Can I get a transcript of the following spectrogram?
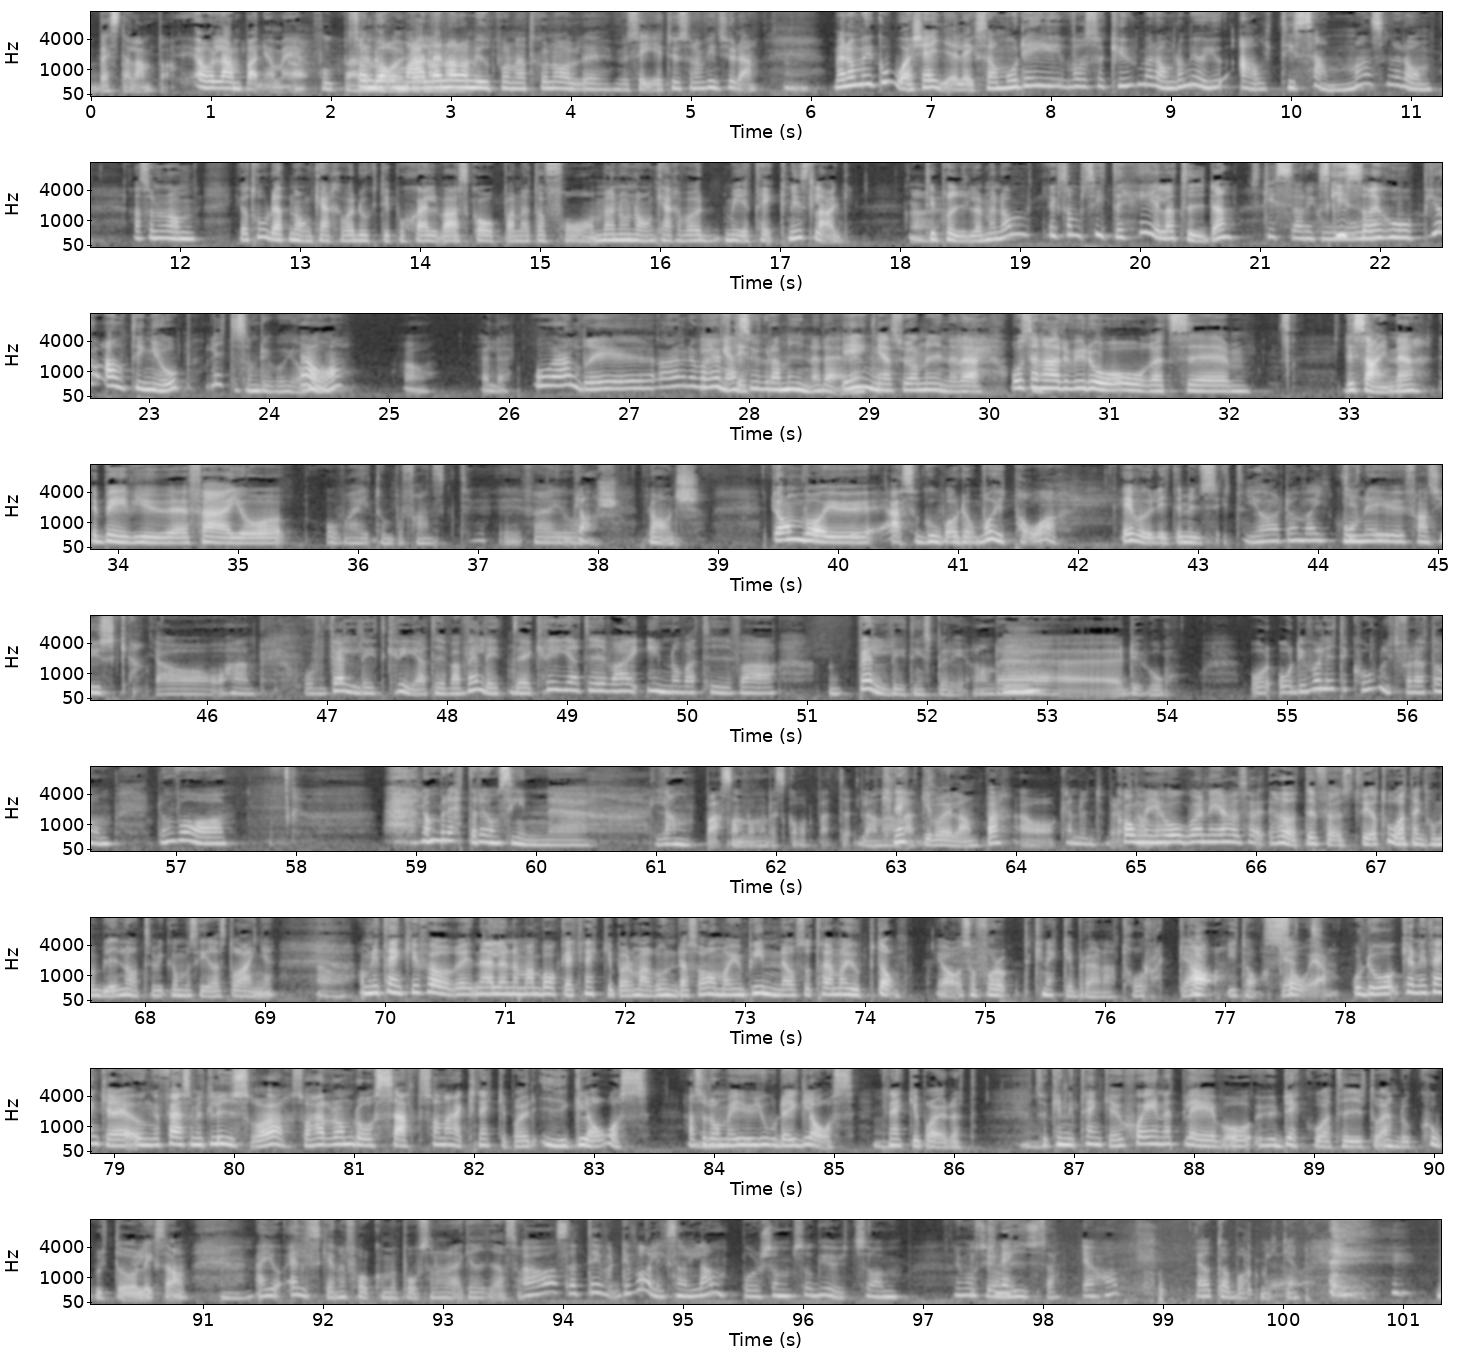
bästa lampa. Ja, och lampan jag med. fotbollen Som de, den har de gjort på Nationalmuseet, så de finns ju där. Mm. Men de är goa tjejer liksom och det var så kul med dem. De gör ju allt tillsammans när de Alltså när de, jag trodde att någon kanske var duktig på själva skapandet av formen och någon kanske var mer tekniskt lagd till prylen. Men de liksom sitter hela tiden. Skissar ihop. Skissar ihop, gör allting ihop. Lite som du och jag. Ja. ja. Eller? Och aldrig, nej det var Inga häftigt. sura miner där. Inga sura miner där. Och sen hade vi då årets eh, designer. Det blev ju eh, färg och, och vad heter hon på franskt? Eh, Färg och... Blanche. Blanche. De var ju alltså goa och de var ju ett par. Det var ju lite mysigt. Ja, de var jätte... Hon är ju fransyska. Ja, och han... Och väldigt kreativa. Väldigt eh, kreativa, innovativa, väldigt inspirerande Mm. duo. Och, och det var lite coolt för att de, de var... De berättade om sin eh, lampa som de hade skapat bland annat. Knäckebrödlampa. Ja, kan du inte berätta Kommer om ihåg vad ni har hört det först? För jag tror att den kommer bli något vi kommer se i restauranger. Ja. Om ni tänker för eller när man bakar knäckebröd, de här runda, så har man ju en pinne och så trär man ju upp dem. Ja, och så får knäckebröderna torka i taket. Så ja. Och då kan ni tänka er ungefär som ett lysrör så hade de då satt sådana här knäckebröd i glas. Alltså de är ju gjorda i glas, knäckebrödet. Så kan ni tänka hur skenet blev och hur dekorativt och ändå coolt och liksom. Ja, jag älskar när folk kommer på sådana där grejer alltså. Ja, så det, det var liksom lampor som såg ut som... Nu måste jag nysa. Jaha, jag tar bort micken.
